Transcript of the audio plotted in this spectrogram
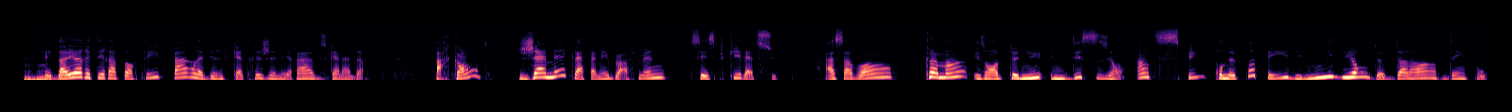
Mhm. qui a d'ailleurs été rapportée par la vérificatrice générale du Canada. Par contre, jamais que la famille Brofman s'est expliquée là-dessus. à savoir comment ils ont obtenu une décision anticipée pour ne pas payer des millions de dollars d'impôts.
